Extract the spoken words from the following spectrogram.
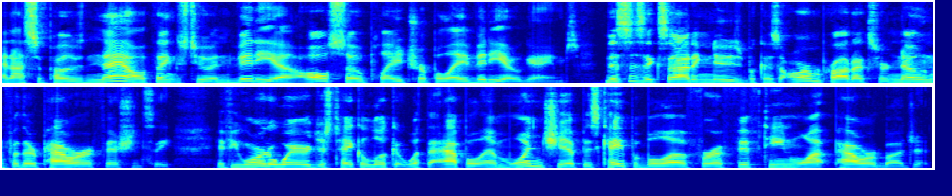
And I suppose now, thanks to NVIDIA, also play AAA video games. This is exciting news because ARM products are known for their power efficiency. If you weren't aware, just take a look at what the Apple M1 chip is capable of for a 15 watt power budget.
